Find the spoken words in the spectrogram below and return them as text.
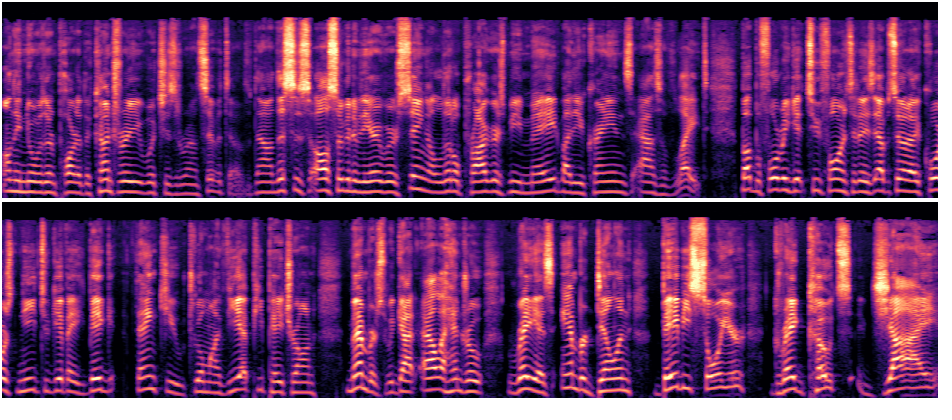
on the northern part of the country, which is around Svatove. Now, this is also going to be the area we're seeing a little progress be made by the Ukrainians as of late. But before we get too far in today's episode, I of course need to give a big thank you to all my VIP Patreon members. We got Alejandro Reyes, Amber Dillon, Baby Sawyer, Greg Coates, Jai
